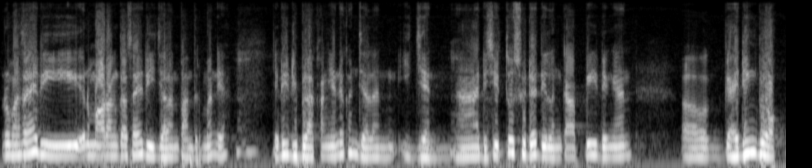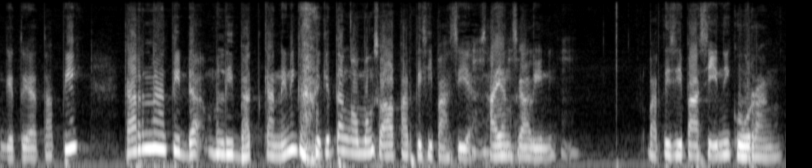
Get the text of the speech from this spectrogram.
rumah saya di rumah orang tua saya di Jalan Panderman ya. Jadi di belakangnya itu kan Jalan Ijen. Nah di situ sudah dilengkapi dengan eh, guiding block gitu ya. Tapi karena tidak melibatkan ini kalau kita ngomong soal partisipasi ya sayang sekali ini. Partisipasi ini kurang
